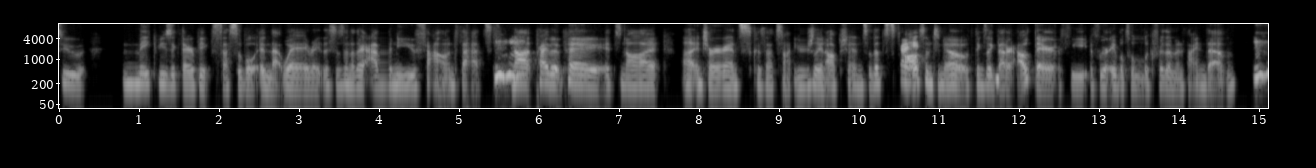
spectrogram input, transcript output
to make music therapy accessible in that way, right? This is another avenue you found that's mm-hmm. not private pay, it's not uh, insurance because that's not usually an option. So that's right. awesome to know. Things like that are out there if we if we're able to look for them and find them. Mm-hmm.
